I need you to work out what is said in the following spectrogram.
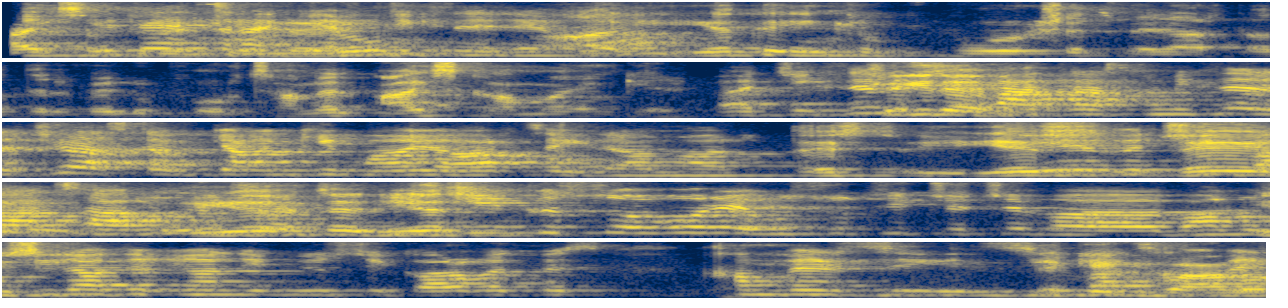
այս ընտրություններում եթե ինքը որոշեց վերարտադրվելու փորձանել այս կամ այն կերպ։ Բաժիկները պատրաստումիկները չի հասկանում կյանքի մայ հարցը իր համար։ Տես ես դե ես ինքը սովոր է ուսուցիչը չէ Վանո Սիրադեղյանի մյուսի կարող այդպես խմբեր Վանո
